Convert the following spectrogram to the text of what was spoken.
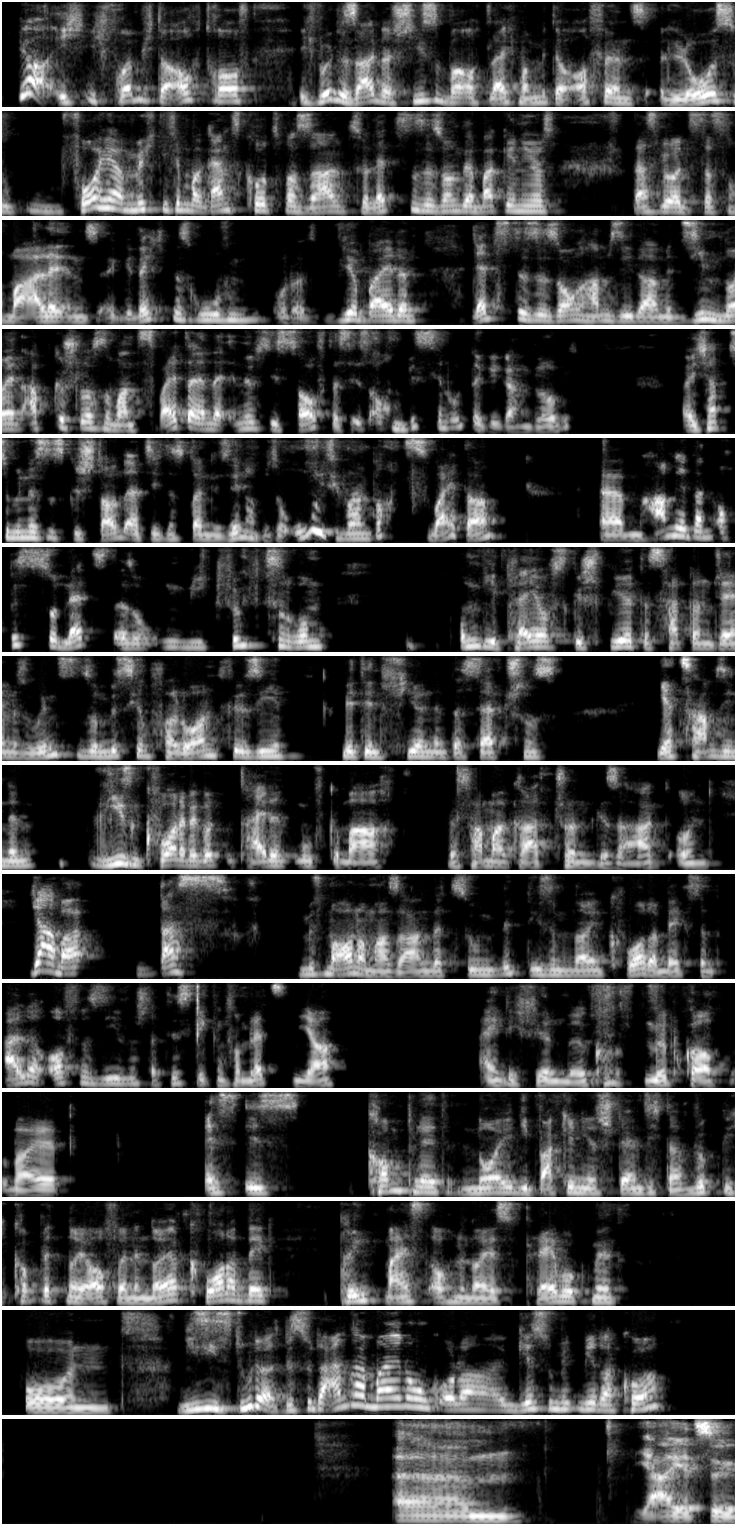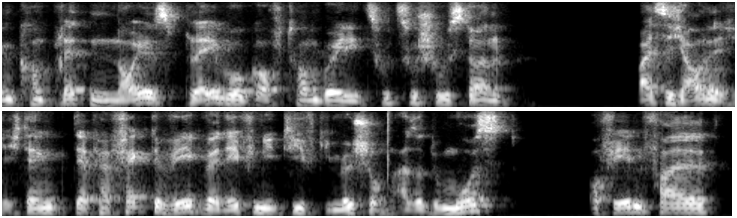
Ja, ich, ich freue mich da auch drauf. Ich würde sagen, das schießen wir auch gleich mal mit der Offense los. Vorher möchte ich immer ganz kurz was sagen zur letzten Saison der Buccaneers, dass wir uns das nochmal alle ins Gedächtnis rufen oder wir beide. Letzte Saison haben sie da mit 7-9 abgeschlossen, waren Zweiter in der NFC South. Das ist auch ein bisschen untergegangen, glaube ich. Ich habe zumindest gestaunt, als ich das dann gesehen habe. So, oh, sie waren doch Zweiter. Ähm, haben ja dann auch bis zuletzt, also um Week 15 rum, um die Playoffs gespielt. Das hat dann James Winston so ein bisschen verloren für sie mit den vielen Interceptions. Jetzt haben sie einen riesen Quarterback und einen Tight Move gemacht. Das haben wir gerade schon gesagt. Und ja, aber das müssen wir auch nochmal sagen, dazu mit diesem neuen Quarterback sind alle offensiven Statistiken vom letzten Jahr eigentlich für einen Müllkorb, weil es ist komplett neu. Die Buccaneers stellen sich da wirklich komplett neu auf, weil ein neuer Quarterback bringt meist auch ein neues Playbook mit. Und wie siehst du das? Bist du da anderer Meinung oder gehst du mit mir d'accord? Ähm, ja, jetzt ein komplett neues Playbook auf Tom Brady zuzuschustern, weiß ich auch nicht. Ich denke, der perfekte Weg wäre definitiv die Mischung. Also du musst auf jeden Fall,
